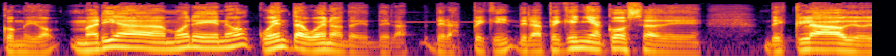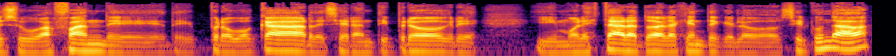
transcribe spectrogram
conmigo. María Moreno cuenta, bueno, de, de, la, de, las de la pequeña cosa de, de Claudio, de su afán de, de provocar, de ser antiprogre y molestar a toda la gente que lo circundaba,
